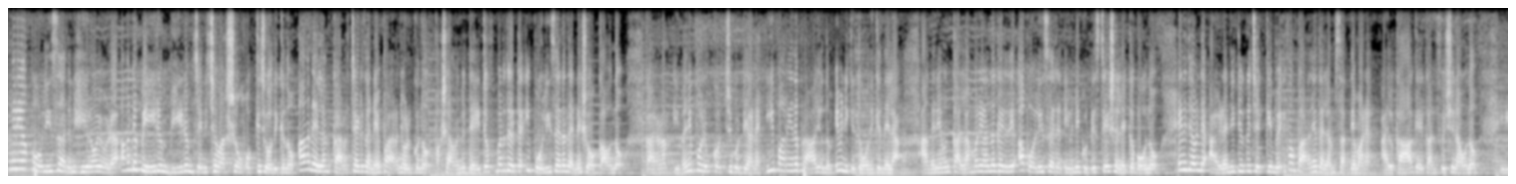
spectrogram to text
അങ്ങനെ ആ പോലീസ് പോലീസുകാരൻ ഹീറോയോട് അവന്റെ പേരും വീടും ജനിച്ച വർഷവും ഒക്കെ ചോദിക്കുന്നു. അവനെല്ലാം കറക്റ്റായിട്ട് തന്നെ പറഞ്ഞു കൊടുക്കുന്നു. പക്ഷെ അവന്റെ ഡേറ്റ് ഓഫ് ബർത്ത് ഇട്ട് ഈ പോലീസുകാരൻ തന്നെ ഷോക്ക് ആവുന്നു. കാരണം ഇവനിപ്പോഴും കൊച്ചുകുട്ടിയാണ്. ഈ പറയുന്ന പ്രായമൊന്നും ഇവനിക്ക് തോന്നിക്കുന്നില്ല. അങ്ങനെ ഇവൻ കള്ളം പറയാമെന്ന് കരുതി ആ പോലീസുകാരൻ ഇവനെ കുട്ടി സ്റ്റേഷനിലേക്ക് പോകുന്നു. എന്നിട്ട് അവന്റെ ഐഡന്റിറ്റി ഒക്കെ ചെക്ക് ചെയ്യുമ്പോൾ ഇവൻ പറഞ്ഞതെല്ലാം സത്യമാണ്. അയാൾക്ക് ആകെ കൺഫ്യൂഷൻ ആവുന്നു. ഈ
